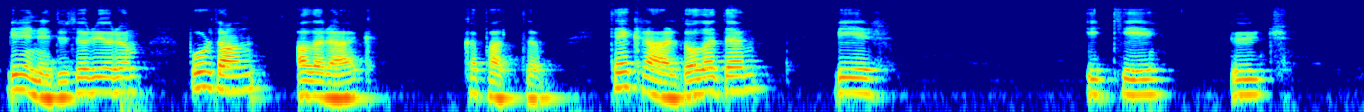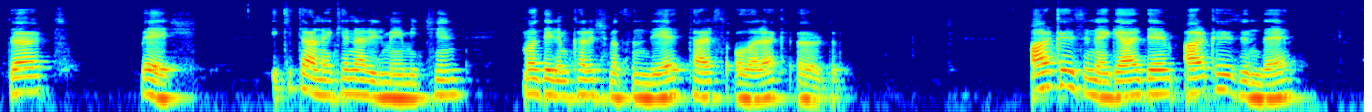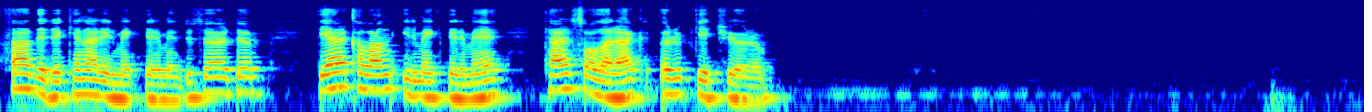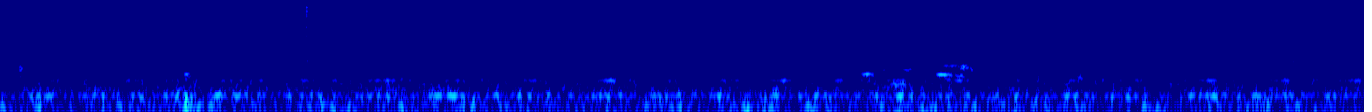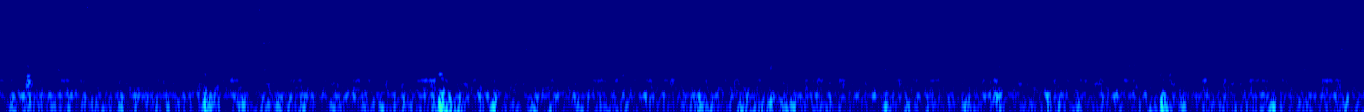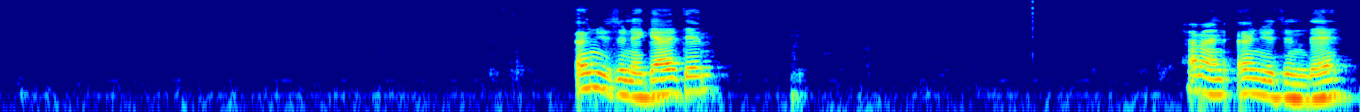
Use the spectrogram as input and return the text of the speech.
Birini düz örüyorum. Buradan alarak kapattım. Tekrar doladım 1 2 3 4 5 2 tane kenar ilmeğim için modelim karışmasın diye ters olarak ördüm. Arka yüzüne geldim. Arka yüzünde sadece kenar ilmeklerimi düz ördüm. Diğer kalan ilmeklerimi ters olarak örüp geçiyorum. Ön yüzüne geldim. Hemen ön yüzünde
